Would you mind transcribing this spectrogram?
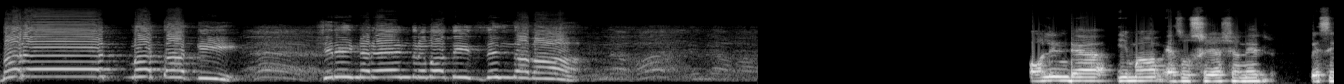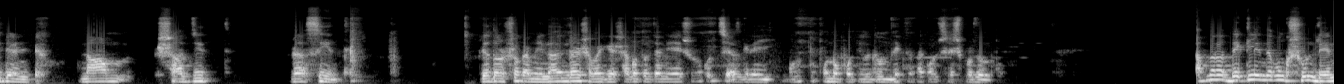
भारत माता की। श्री नरेंद्र मोदी, जिंदाबाद। অল ইন্ডিয়া ইমাম অ্যাসোসিয়েশনের প্রেসিডেন্ট নাম সাজিদ রাশিদ। প্রিয় দর্শক, আমি নয়ন রায়, সবাইকে স্বাগত জানিয়ে শুরু করছি আজকের এই গুরুত্বপূর্ণ প্রতিবেদন। দেখতে থাকুন শেষ পর্যন্ত। আপনারা দেখলেন এবং শুনলেন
